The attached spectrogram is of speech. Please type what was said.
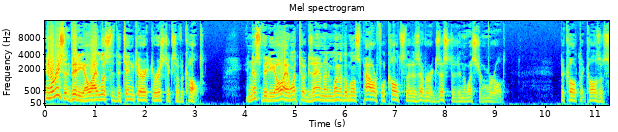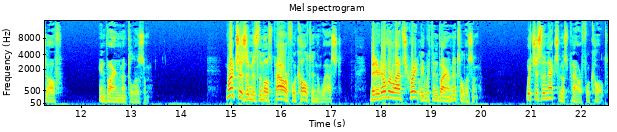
In a recent video, I listed the 10 characteristics of a cult. In this video, I want to examine one of the most powerful cults that has ever existed in the Western world the cult that calls itself environmentalism. Marxism is the most powerful cult in the West, but it overlaps greatly with environmentalism, which is the next most powerful cult.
